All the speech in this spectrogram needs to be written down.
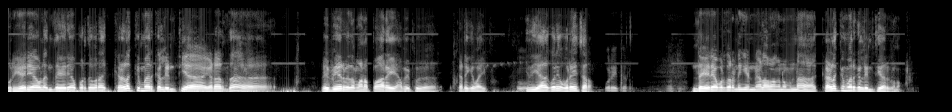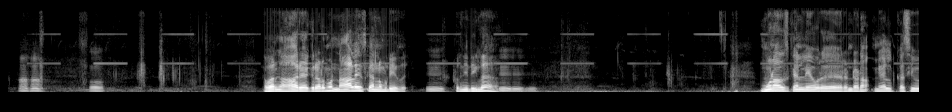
ஒரு ஏரியாவில் இந்த ஏரியாவை பொறுத்தவரை கிழக்கு மேற்க லென்த்தியாக இடம் இருந்தால் வெவ்வேறு விதமான பாறை அமைப்பு கிடைக்க வாய்ப்பு. இது ஏறக்குறைய ஒரே சரம். ஒரே ஓகே. இந்த ஏரியா பொறுத்தவரை நீங்கள் நிலம் வாங்கினோம்னா கிழக்கு மேற்க லென்த்தியாக இருக்கணும். ஆ ஓ. இங்க பாருங்க ஆறு ஏக்கர் இடமும் நாலே ஸ்கேனில் முடியுது. புரிஞ்சுட்டிங்களா? மூணாவது ஸ்கேன்லேயும் ஒரு ரெண்டு இடம் மேல் கசிவு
